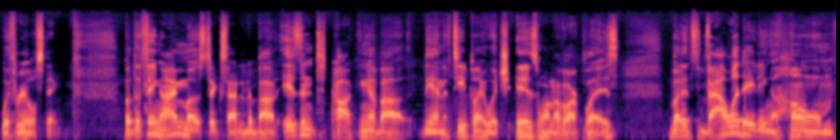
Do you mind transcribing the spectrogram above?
with real estate. But the thing I'm most excited about isn't talking about the NFT play, which is one of our plays, but it's validating a home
